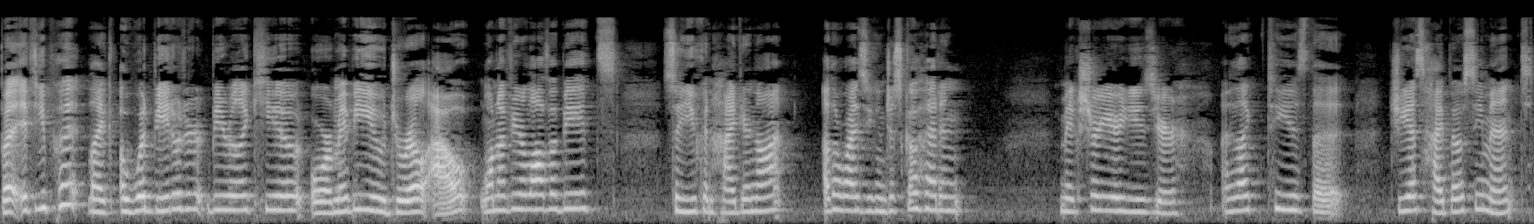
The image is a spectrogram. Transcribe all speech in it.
But if you put like a wood bead would be really cute, or maybe you drill out one of your lava beads so you can hide your knot. Otherwise, you can just go ahead and make sure you use your, I like to use the GS Hypo Cement.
